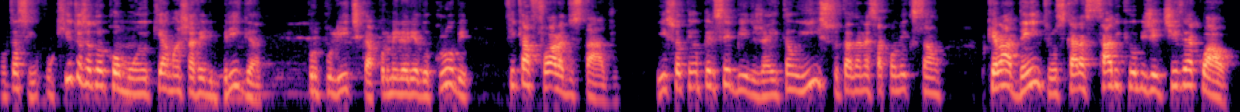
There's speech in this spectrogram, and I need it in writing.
Então, assim, o que o torcedor comum e o que a Mancha Verde briga por política, por melhoria do clube, fica fora do estádio. Isso eu tenho percebido já. Então, isso está dando essa conexão. Porque lá dentro, os caras sabem que o objetivo é qual?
